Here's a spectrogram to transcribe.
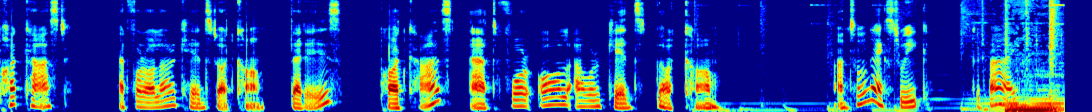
podcast at forallourkids.com. That is podcast at forallourkids.com. Until next week, goodbye.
